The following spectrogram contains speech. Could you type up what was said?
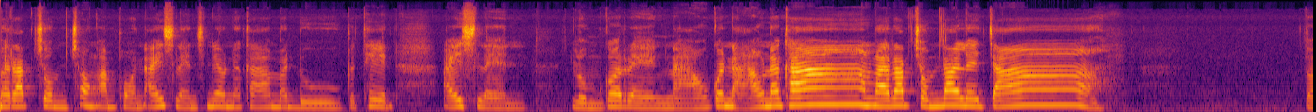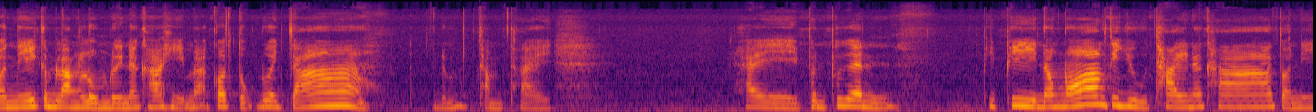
มารับชมช่องอัมพรไอซ์แลนด์ชาแนลนะคะ มาดูประเทศไอซ์แลนด์ลมก็แรงหนาวก็หนาวนะคะ มารับชมได้เลยจ้า ตอนนี้กำลังลมเลยนะคะ หิมะก็ตกด้วยจ้าเดี๋ยวทำไทย ให้เพื่อนๆ พี่ๆ น้องๆ ที่อยู่ไทยนะคะ ตอนนี้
